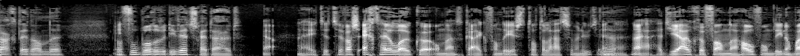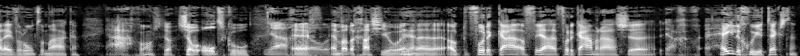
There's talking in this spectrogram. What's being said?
Gebracht. En dan, eh, dan voetbalden we die wedstrijd uit. Ja, nee, het was echt heel leuk eh, om naar te kijken van de eerste tot de laatste minuut. En eh, nou ja, het juichen van uh, Hoven om die nog maar even rond te maken. Ja, gewoon zo, zo oldschool. ja, Echt. geweldig. En wat een gastje, joh. Ja. En eh, ook voor de, ka of, ja, voor de camera's, eh, ja, hele goede teksten.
